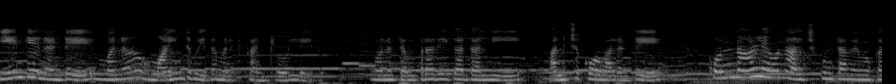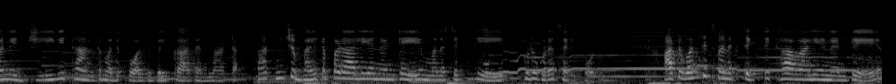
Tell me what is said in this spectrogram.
ఏంటి అని అంటే మన మైండ్ మీద మనకి కంట్రోల్ లేదు. మనం టెంపరీగా దాన్ని అణుచుకోవాలంటే కొన్నాళ్ళు ఏమైనా అలుచుకుంటామేమో కానీ జీవితాంతం అది పాసిబుల్ కాదనమాట వాటి నుంచి బయటపడాలి అని అంటే మన శక్తి ఎప్పుడు కూడా సరిపోదు. అటువంటి మనకు శక్తి కావాలి అని అంటే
